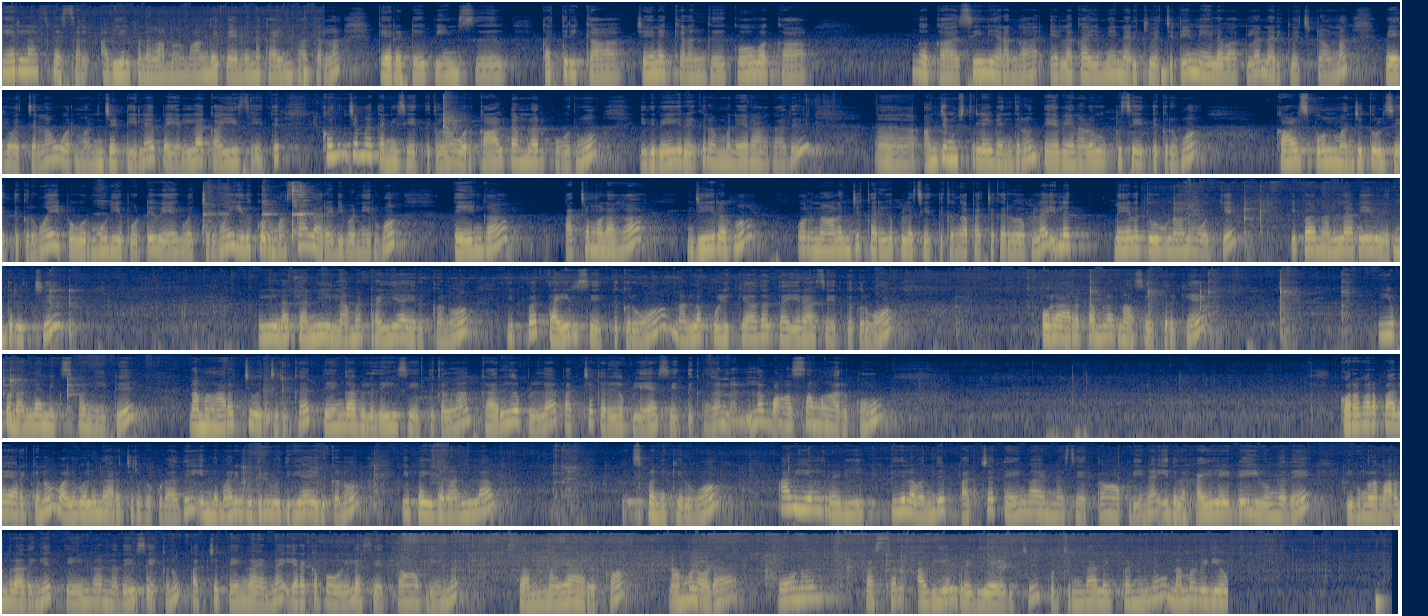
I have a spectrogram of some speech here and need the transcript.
Kerala special. அவியல் பண்ணலாமா? வாங்க இப்போ என்னென்ன காயின்னு பார்த்துடலாம் கேரட்டு பீன்ஸு கத்திரிக்காய் சேனைக்கிழங்கு கோவக்காய் முங்கக்காய் சீனியரங்காய் எல்லா காயுமே நறுக்கி வச்சுட்டு நீல வாக்கில் நறுக்கி வச்சிட்டோம்னா வேக வச்சிடலாம். ஒரு மண்சட்டியில் இப்போ எல்லா காயும் சேர்த்து கொஞ்சமாக தண்ணி சேர்த்துக்கலாம். ஒரு கால் டம்ளர் போதும். இது வேகிறதுக்கு ரொம்ப நேரம் ஆகாது. அஞ்சு நிமிஷத்துலேயே வெந்துடும் தேவையான அளவு உப்பு சேர்த்துக்கிருவோம். கால் ஸ்பூன் மஞ்சத்தூள் சேர்த்துக்கிருவோம். இப்போ ஒரு மூடியை போட்டு வேக வச்சுருவோம். இதுக்கு ஒரு மசாலா ரெடி பண்ணிடுவோம் தேங்காய் பச்சை மிளகா ஜீரகம் ஒரு நாலஞ்சு கருவேப்பிலை சேர்த்துக்கோங்க. பச்சை கருவேப்பிலை. இல்லை மேலே தூவினாலும் ஓகே. இப்போ நல்லாவே வெந்துருச்சு. நல்லா தண்ணி இல்லாமல் ட்ரையாக இருக்கணும். இப்போ தயிர் சேர்த்துக்கிடுவோம் நல்லா புளிக்காத தயிராக சேர்த்துக்கிருவோம். ஒரு அரை டம்ளர் நான் சேர்த்துருக்கேன். இப்போ நல்லா மிக்ஸ் பண்ணிவிட்டு நம்ம அரைச்சி வச்சுருக்க தேங்காய் விழுதையும் சேர்த்துக்கலாம். கருவேப்பில்லை பச்சை கருவேப்பிலையாக சேர்த்துக்குங்க. நல்லா வாசமாக இருக்கும். கொரகொரப்பாகவே அரைக்கணும். வலுவலுன்னு அரைச்சிருக்கக்கூடாது இந்த மாதிரி உதிரி உதிரியாக இருக்கணும். இப்போ இதை நல்லா மிக்ஸ் பண்ணிக்கிடுவோம் அவியல் ரெடி இதில் வந்து பச்சை தேங்காய் எண்ணெய் சேர்த்தோம் அப்படின்னா இதில் ஹைலைட்டே இவங்கதே. இவங்கள மறந்துடாதீங்க. தேங்காய் எண்ணெய் தான் சேர்க்கணும். பச்சை தேங்காய் எண்ணெய் இறக்க போகையில் சேர்த்தோம் அப்படின்னா செம்மையாக இருக்கும். நம்மளோட போன ஸ்பெஷல் அவியல் ரெடி ஆயிடுச்சு பிடிச்சிருந்தா லைக் பண்ணுங்கள் நம்ம வீடியோ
